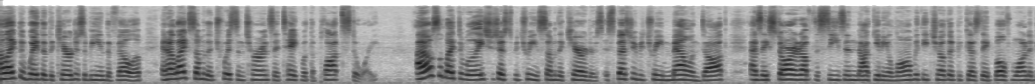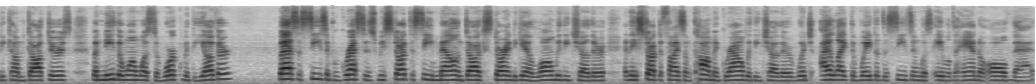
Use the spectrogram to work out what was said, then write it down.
I like the way that the characters are being developed, and I like some of the twists and turns they take with the plot story. I also like the relationships between some of the characters, especially between Mel and Doc, as they started off the season not getting along with each other because they both wanted to become doctors, but neither one wants to work with the other. But as the season progresses, we start to see Mel and Doc starting to get along with each other, and they start to find some common ground with each other, which I like the way that the season was able to handle all that.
